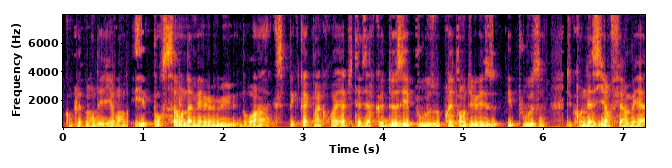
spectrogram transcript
complètement délirant. Et pour ça, on a même eu droit à un spectacle incroyable, c'est-à-dire que deux épouses ou prétendues épouses du Kronazi enfermées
